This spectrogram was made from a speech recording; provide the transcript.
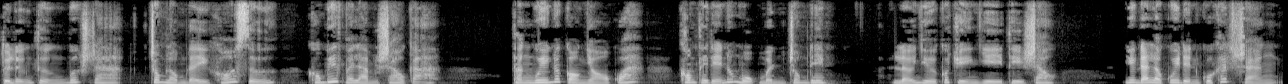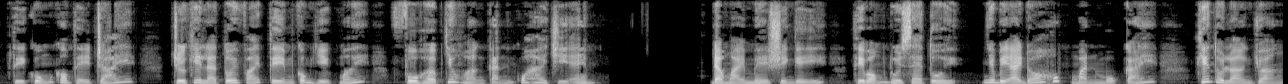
Tôi lưỡng thượng bước ra Trong lòng đầy khó xử không biết phải làm sao cả. Thằng Nguyên nó còn nhỏ quá, Không thể để nó một mình trong đêm. Lỡ như có chuyện gì thì sao? Nhưng đã là quy định của khách sạn Thì cũng không thể trái, Trừ khi là tôi phải tìm công việc mới, Phù hợp với hoàn cảnh của hai chị em. Đang mãi mê suy nghĩ, Thì bỗng đuôi xe tôi Như bị ai đó hút mạnh một cái, Khiến tôi loạn choạng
